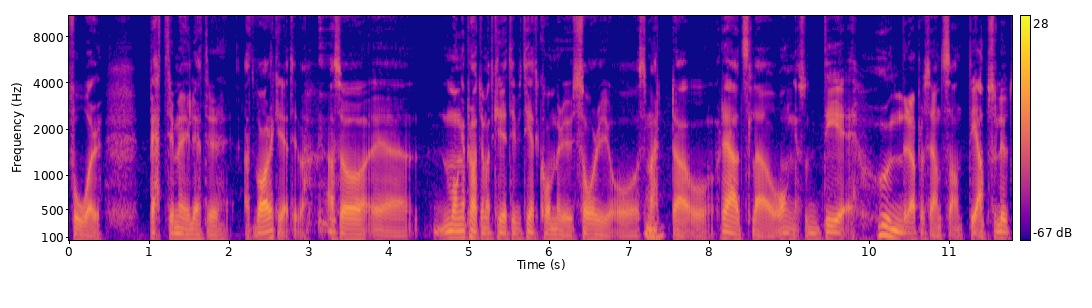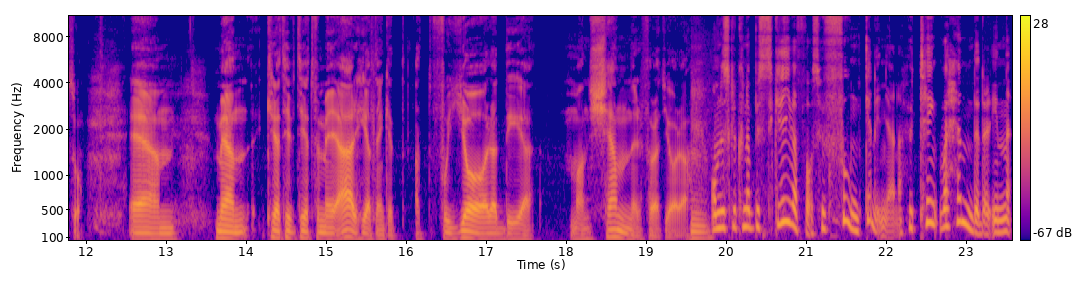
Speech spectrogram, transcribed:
får bättre möjligheter att vara kreativa. Alltså, eh, många pratar om att kreativitet kommer ur sorg och smärta och rädsla och ångest. Och det är 100% sant. Det är absolut så. Ehm, men kreativitet för mig är helt enkelt att få göra det man känner för att göra. Om du skulle kunna beskriva för oss, hur funkar din hjärna? Hur tänk, vad händer där inne?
